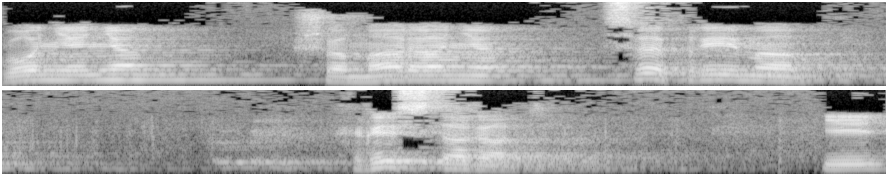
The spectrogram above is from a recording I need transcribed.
gonjenja, šamaranja, sve prima Hrista radi. I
